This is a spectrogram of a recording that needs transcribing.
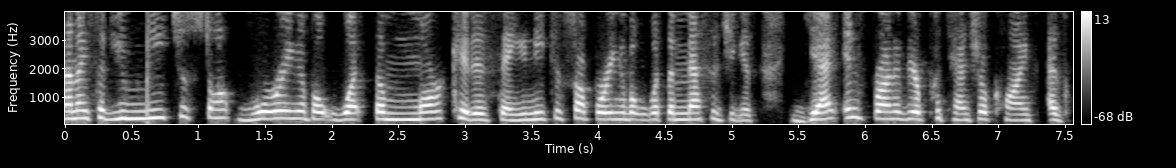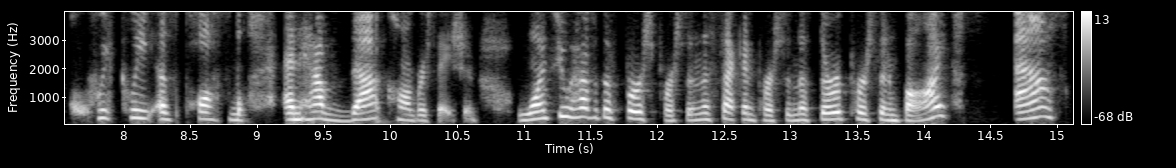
And I said, you need to stop worrying about what the market is saying. You need to stop worrying about what the messaging is. Get in front of your potential clients as quickly as possible and have that conversation. Once you have the first person, the second person, the third person buy, ask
